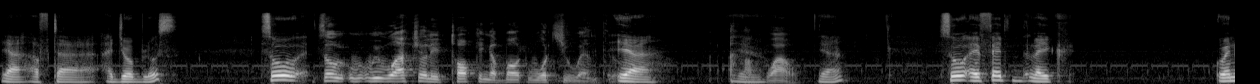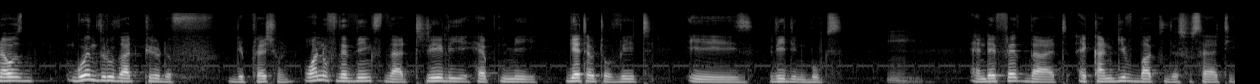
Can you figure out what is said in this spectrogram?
Yeah, after a job loss. So So we were actually talking about what you went through. yeah, yeah, wow. yeah. So I felt like when I was going through that period of depression, one of the things that really helped me get out of it is reading books. Mm. and I felt that I can give back to the society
